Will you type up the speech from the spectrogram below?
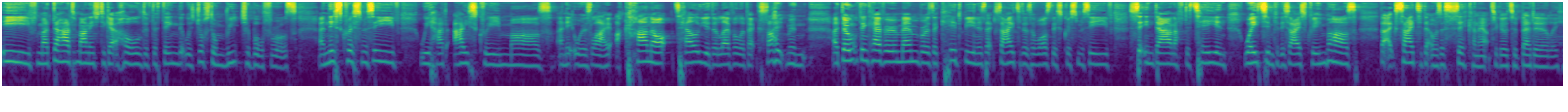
Eve, my dad managed to get hold of the thing that was just unreachable for us. And this Christmas Eve, we had ice cream Mars. And it was like, I cannot tell you the level of excitement. I don't think I ever remember as a kid being as excited as I was this Christmas Eve, sitting down after tea and waiting for this ice cream Mars. That excited that I was a sick and I had to go to bed early.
